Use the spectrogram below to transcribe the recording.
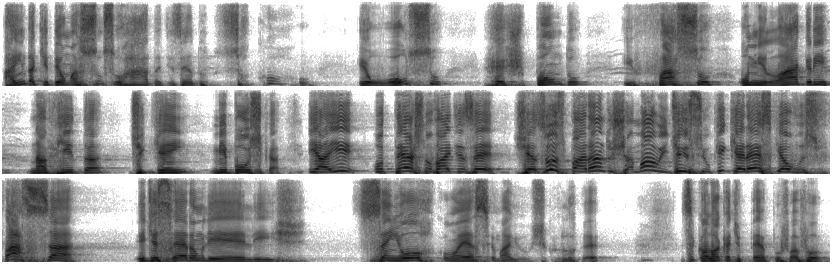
ainda que dê uma sussurrada dizendo socorro, eu ouço, respondo e faço o milagre na vida de quem me busca. E aí o texto vai dizer: Jesus parando chamou e disse: O que quereis que eu vos faça? E disseram-lhe eles: Senhor com S maiúsculo. Se coloca de pé, por favor.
